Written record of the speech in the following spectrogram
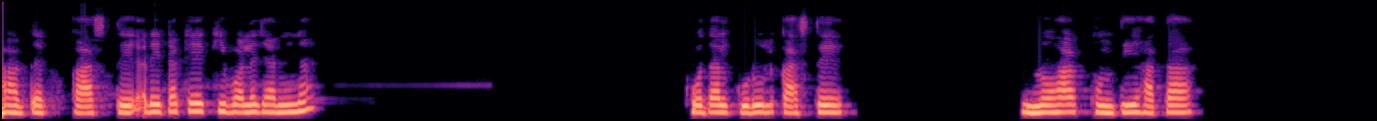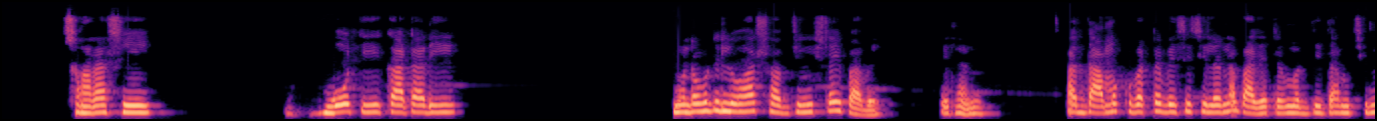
আর দেখো, কাস্তে, আর এটাকে কি বলে জানি না? কোদাল, কুড়ুল, কাস্তে, লোহার খুন্তি, হাতা, সাঁড়াশি, বটি, কাটারি, মোটামুটি লোহার সব জিনিসটাই পাবে এখানে। আর দামও খুব একটা বেশি ছিল না, বাজেটের মধ্যেই দাম ছিল।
